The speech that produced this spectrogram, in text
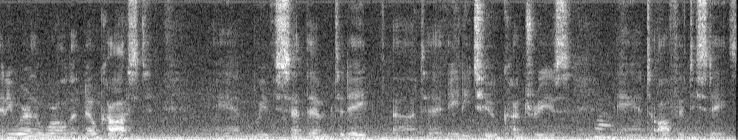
anywhere in the world at no cost, we've sent them to date uh, to 82 countries wow. and to all 50 states.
